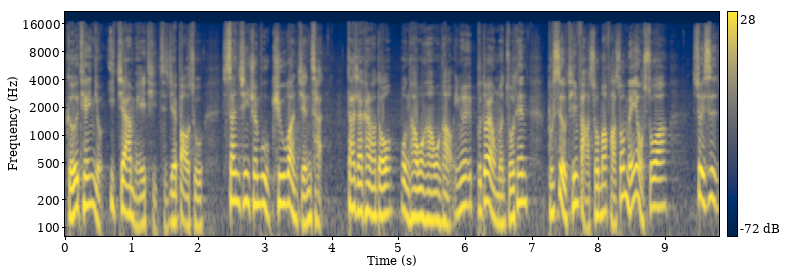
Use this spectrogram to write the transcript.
隔天有一家媒体直接爆出三星宣布 Q1 减产，大家看到都问号问号问号，因为不对，我们昨天不是有听法说吗？法说没有说啊，所以是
